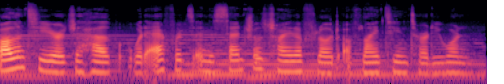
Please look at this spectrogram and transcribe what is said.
volunteered to help with efforts in the central China flood of 1931.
